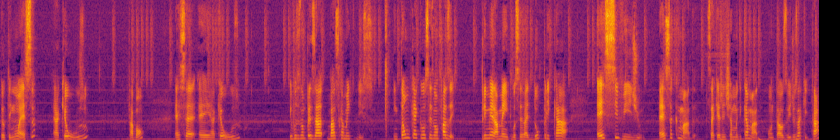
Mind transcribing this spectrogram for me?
Eu tenho essa, é a que eu uso, tá bom? Essa é, é a que eu uso. E vocês vão precisar basicamente disso. Então, o que é que vocês vão fazer? Primeiramente, você vai duplicar esse vídeo, essa camada. Isso aqui a gente chama de camada, onde tá os vídeos aqui, tá?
